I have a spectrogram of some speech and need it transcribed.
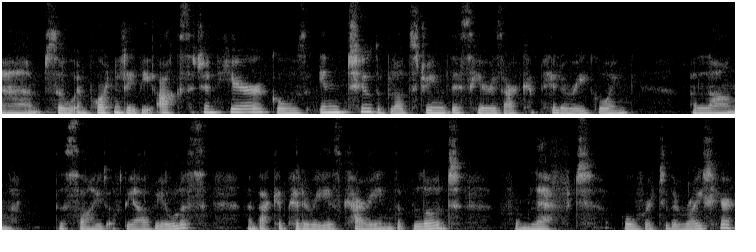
Um, so importantly, the oxygen here goes into the bloodstream. This here is our capillary going along the side of the alveolus, and that capillary is carrying the blood from left over to the right here.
